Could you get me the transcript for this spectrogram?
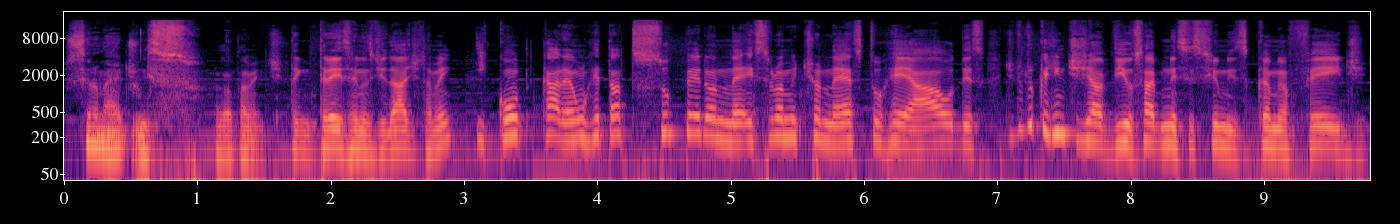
Ensino médio. isso, exatamente. Tem 13 anos de idade também. E, conta, cara, é um retrato super honesto, extremamente honesto, real, desse- de tudo que a gente já viu, sabe, nesses filmes Coming of Age.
